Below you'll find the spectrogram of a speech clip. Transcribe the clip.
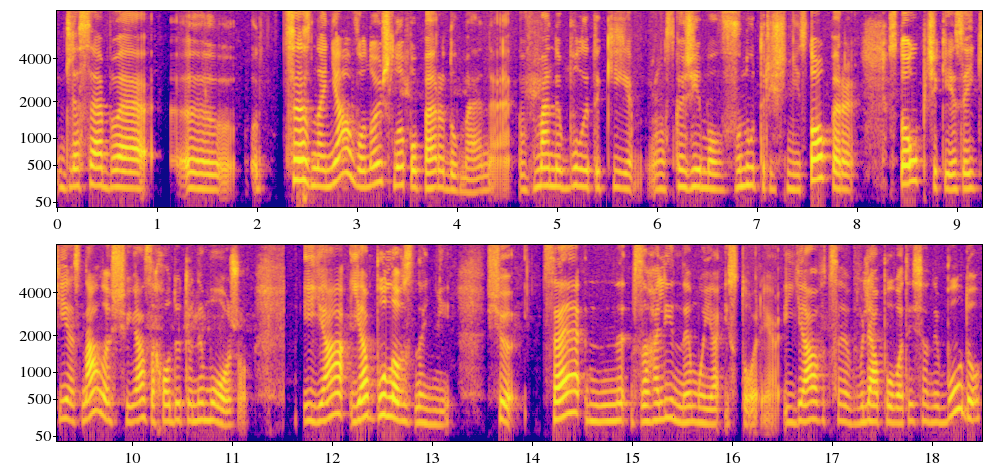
для себе це знання воно йшло попереду мене. В мене були такі, скажімо, внутрішні стопери, стовпчики, за які я знала, що я заходити не можу. І я, я була в знанні, що це не, взагалі не моя історія. І я в це вляпуватися не буду.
